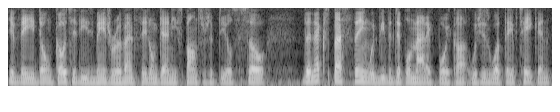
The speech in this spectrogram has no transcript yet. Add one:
If they don't go to these major events, they don't get any sponsorship deals. So, the next best thing would be the diplomatic boycott, which is what they've taken.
